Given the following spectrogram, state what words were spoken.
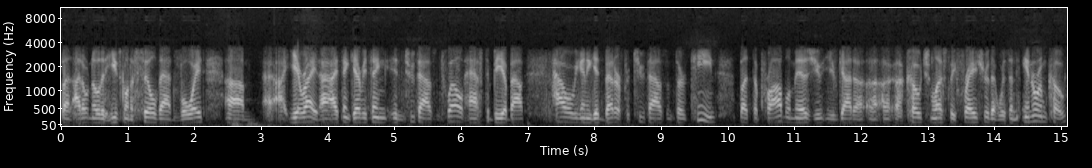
But I don't know that he's going to fill that void. Um, I, I, you're right. I, I think everything in 2012 has to be about how are we going to get better for 2013 but the problem is you, you've got a, a, a coach Leslie Frazier that was an interim coach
